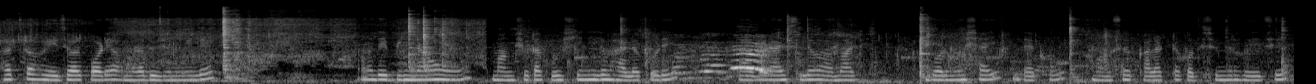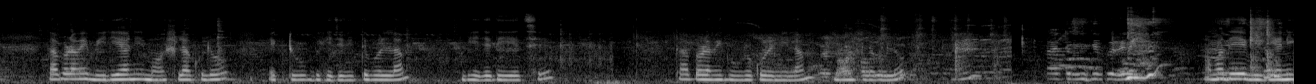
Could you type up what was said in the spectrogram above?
ভাতটা হয়ে যাওয়ার পরে আমরা দুজন মিলে আমাদের বিনাও মাংসটা কষিয়ে নিল ভালো করে। তারপর আসলো আমার বড়মশাই। দেখো মাংসের কালারটা কত সুন্দর হয়েছে। তারপর আমি বিরিয়ানির মশলাগুলো একটু ভেজে দিতে বললাম। ভেজে দিয়েছে। তারপর আমি গুঁড়ো করে নিলাম মশলাগুলো। আমাদের বিরিয়ানি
